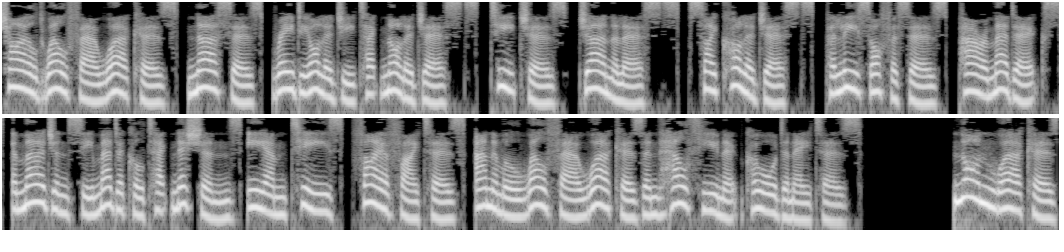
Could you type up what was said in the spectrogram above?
child welfare workers, nurses, radiology technologists, teachers, journalists, psychologists, police officers, paramedics, emergency medical technicians EMTs, firefighters, animal welfare workers and health unit coordinators. Non-workers,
